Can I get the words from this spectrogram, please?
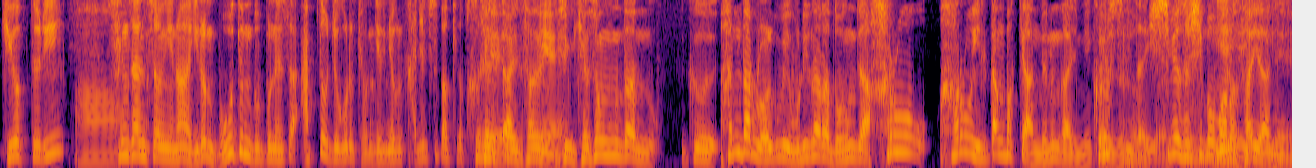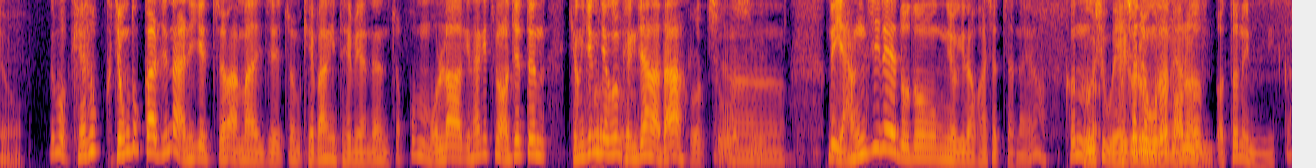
기업들이 아. 생산성이나 이런 모든 부분에서 압도적으로 경쟁력을 가질 수밖에 없어요. 그래요? 아니, 사장님, 예. 지금 개성공단 그 한 달 월급이 우리나라 노동자 하루 하루 일당밖에 안 되는 거 아닙니까? 그렇습니다. 예. 10에서 15만 예, 원 예, 사이 예. 아니에요. 근데 뭐 계속 그 정도까지는 아니겠죠. 아마 이제 좀 개방이 되면은 조금 올라가긴 하겠지만 어쨌든 경쟁력은 그렇죠. 굉장하다. 그렇죠, 어, 그렇습니다. 근데 양질의 노동력이라고 하셨잖아요. 그건 그것이 왜 구체적으로는 그런가 하면은 어떤, 어떤 의미입니까?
